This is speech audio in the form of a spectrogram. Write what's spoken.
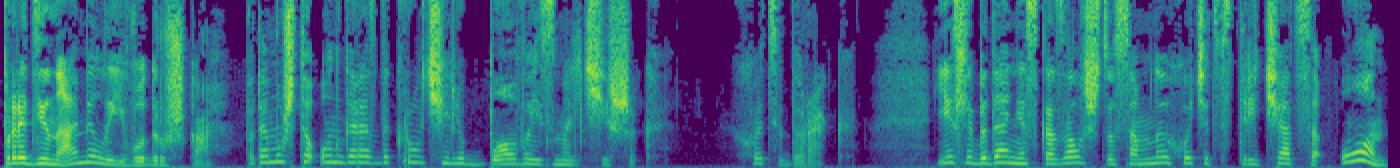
продинамила его дружка. Потому что он гораздо круче любого из мальчишек. Хоть и дурак. Если бы Даня сказал, что со мной хочет встречаться он,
